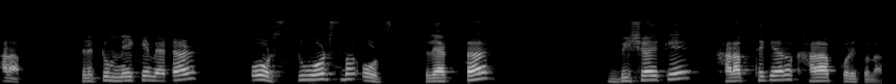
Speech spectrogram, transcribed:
খারাপ। তাহলে to make a matter worse to worse বা ওটস তাহলে একটা বিষয়কে খারাপ থেকে আরও খারাপ করে তোলা।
